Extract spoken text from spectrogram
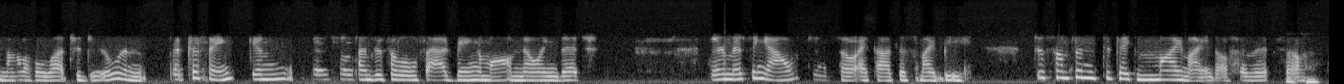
not a whole lot to do, and but to think, and, and sometimes it's a little sad being a mom, knowing that they're missing out, and so I thought this might be just something to take my mind off of it. So. Mm-hmm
